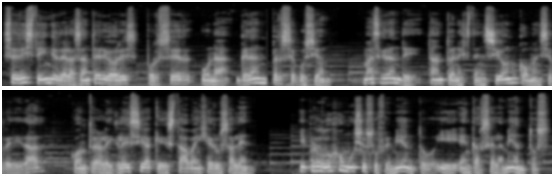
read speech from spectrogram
se distingue de las anteriores por ser una gran persecución, más grande tanto en extensión como en severidad contra la iglesia que estaba en Jerusalén, y produjo mucho sufrimiento y encarcelamientos.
